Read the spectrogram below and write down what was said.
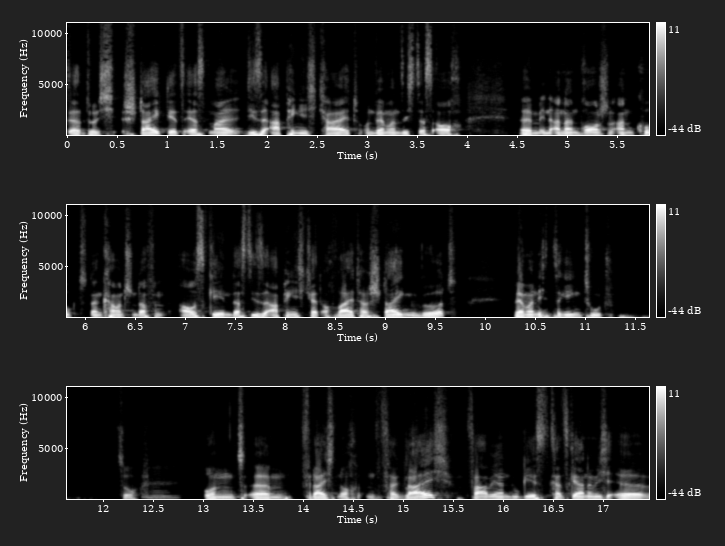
dadurch steigt jetzt erstmal diese Abhängigkeit. Und wenn man sich das auch ähm, in anderen Branchen anguckt, dann kann man schon davon ausgehen, dass diese Abhängigkeit auch weiter steigen wird, wenn man nichts dagegen tut. So. Mhm. Und ähm, vielleicht noch ein Vergleich, Fabian, du gehst, kannst gerne mich äh,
